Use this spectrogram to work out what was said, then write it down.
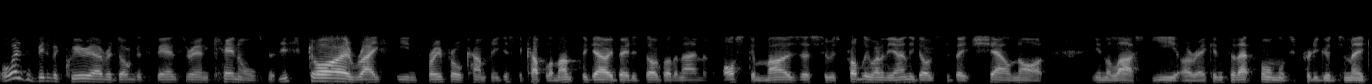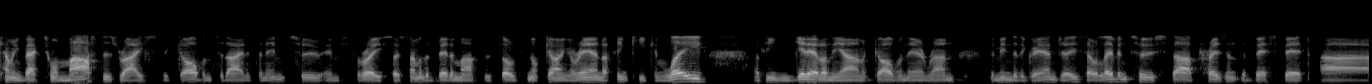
Always a bit of a query over a dog that's bounced around kennels, but this guy raced in Free For All Company just a couple of months ago. He beat a dog by the name of Oscar Moses, who was probably one of the only dogs to beat Shall Not in the last year, I reckon. So that form looks pretty good to me. Coming back to a Masters race at Goulburn today, and it's an M2, M3. So some of the better Masters dogs not going around. I think he can lead. I think he can get out on the arm at Goulburn there and run them into the ground, G. So 11 2 star present, the best bet uh,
